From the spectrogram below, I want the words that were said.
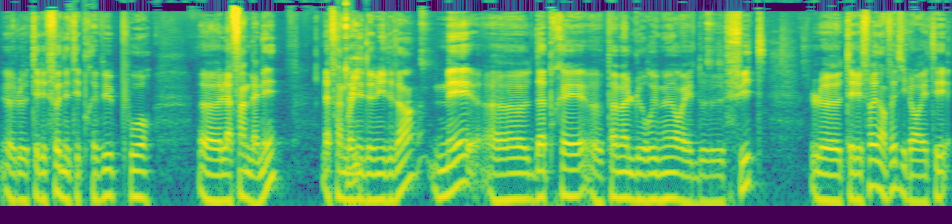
le téléphone était prévu pour la fin de l'année, la fin de l'année 2020. Mais d'après pas mal de rumeurs et de fuites, le téléphone en fait il aurait été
